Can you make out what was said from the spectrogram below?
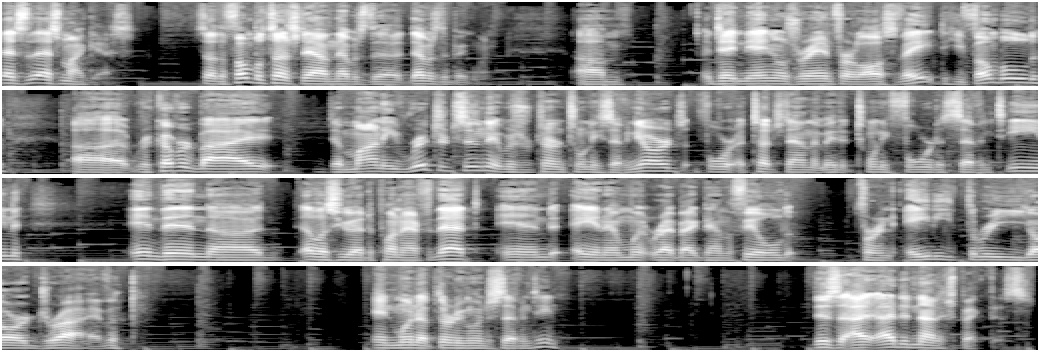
That's that's my guess. So the fumble touchdown that was the that was the big one. Um, Jayden Daniels ran for a loss of eight. He fumbled, uh, recovered by Demani Richardson. It was returned 27 yards for a touchdown that made it 24 to 17. And then uh, LSU had to punt after that, and A and M went right back down the field for an 83 yard drive and went up 31 to 17. This I, I, did not expect this.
